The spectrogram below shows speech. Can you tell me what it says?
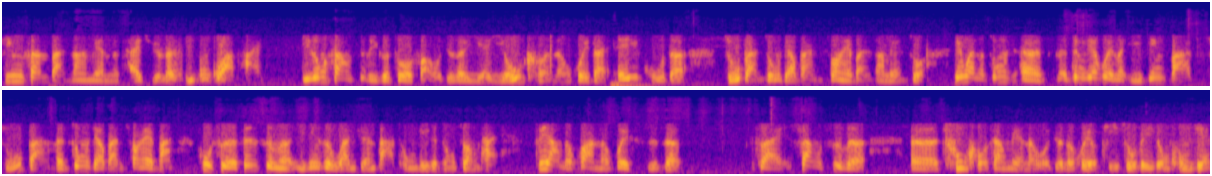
新三板上面呢采取了集中挂牌。集中上市的一个做法，我觉得也有可能会在 A 股的主板、中小板、创业板上面做。另外呢，中呃证监会呢已经把主板和中小板、创业板、沪市和深市呢已经是完全打通的一个种状态。这样的话呢，会使得在上市的呃，出口上面呢，我觉得会有提速的一种空间。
